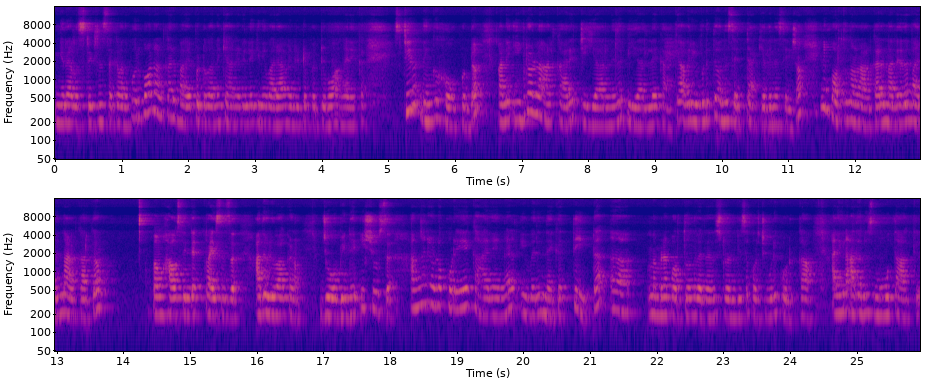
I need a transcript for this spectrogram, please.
ഇങ്ങനെ റെസ്ട്രിക്ഷൻസ് ഒക്കെ വന്നപ്പോൾ ഒരുപാട് ആൾക്കാർ ഭയപ്പെട്ടു. കാരണം കാനഡയിലേക്ക് ഇനി വരാൻ വേണ്ടിയിട്ട് പറ്റുമോ അങ്ങനെയൊക്കെ. സ്റ്റിൽ നിങ്ങൾക്ക് ഹോപ്പുണ്ട് കാരണം ഇവിടെയുള്ള ആൾക്കാരെ ടി ആറിൽ നിന്ന് പി ആറിലേക്ക് ആക്കി അവർ ഇവിടുത്തെ ഒന്ന് സെറ്റാക്കിയതിന് ശേഷം ഇനി പുറത്തുനിന്നുള്ള ആൾക്കാർ നല്ലത് വരുന്ന ആൾക്കാർക്ക് ഇപ്പം ഹൗസിന്റെ ക്രൈസിസ് അത് ഒഴിവാക്കണം ജോബിന്റെ ഇഷ്യൂസ് അങ്ങനെയുള്ള കുറേ കാര്യങ്ങൾ ഇവർ നികത്തിയിട്ട് നമ്മുടെ പുറത്തുനിന്ന് വരുന്നത് സ്റ്റുഡന്റ് വിസ കുറച്ചും കൂടി കൊടുക്കാം. അല്ലെങ്കിൽ അതൊന്ന് സ്മൂത്ത് ആക്കി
